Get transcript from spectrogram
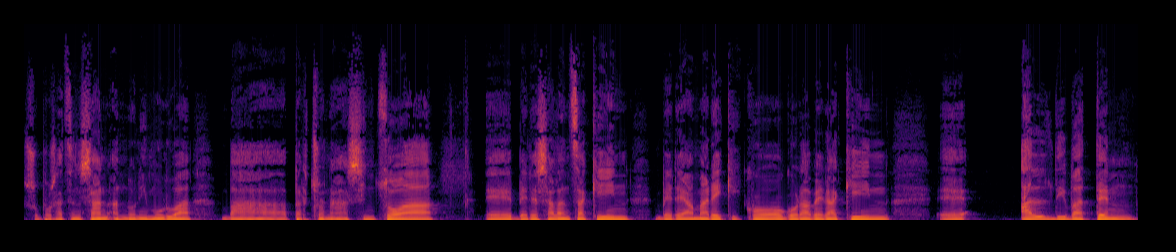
suposatzen zan, Andoni Murua, ba, pertsona zintzoa, e, bere zalantzakin, bere amarekiko gora berakin, e, aldi baten,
